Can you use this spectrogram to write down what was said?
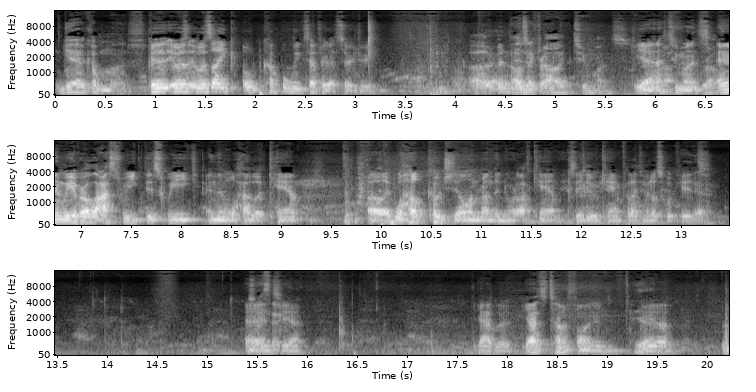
Yeah, a couple months. Cause it was it was like a couple weeks after I got surgery. Uh, we've been I was busy like- for like two months. Yeah, Rough- two months. rough. And then we have our last week this week, and then we'll have a camp. Uh, like we'll help Coach Dylan run the Nordhoff camp because they do a camp for like middle school kids. So I And think- yeah, yeah, but yeah, it's a ton of fun and we, Yeah. uh,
